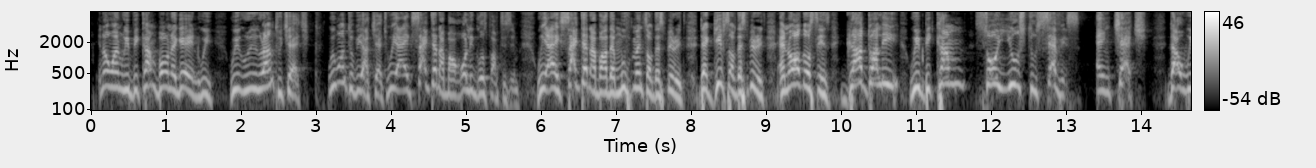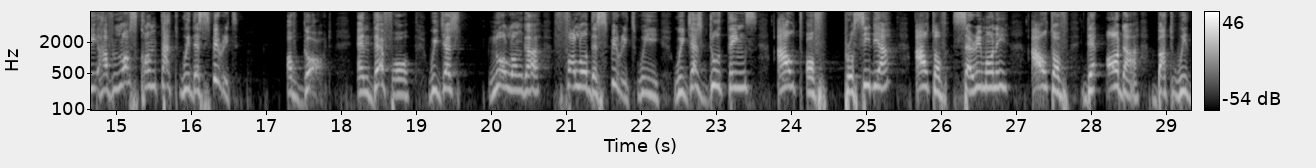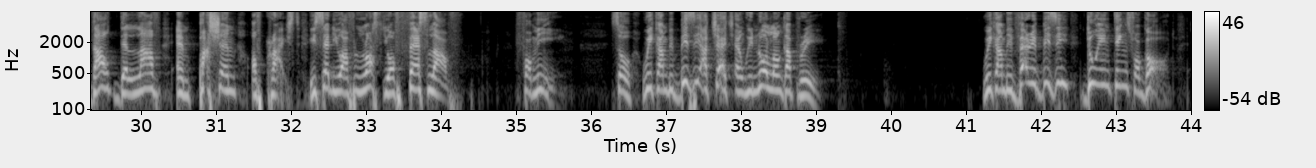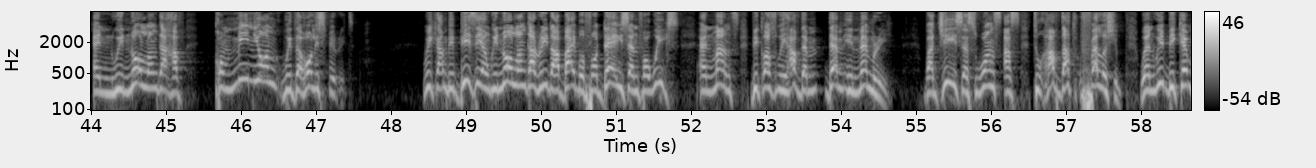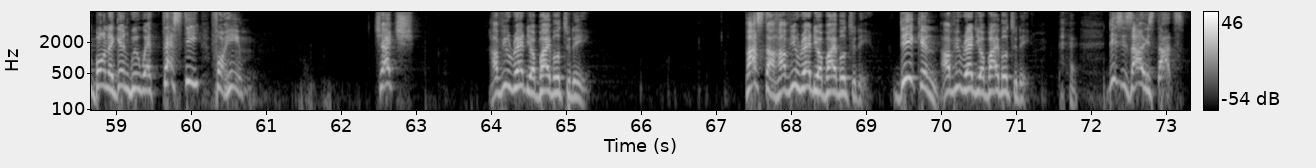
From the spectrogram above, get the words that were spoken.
You know, when we become born again, we, we, we run to church. We want to be at church. We are excited about Holy Ghost baptism. We are excited about the movements of the Spirit, the gifts of the Spirit, and all those things. Gradually, we become so used to service and church that we have lost contact with the Spirit of God. And therefore, we just no longer follow the Spirit. We, we just do things out of procedure, out of ceremony, out of the order, but without the love and passion of Christ. He said, You have lost your first love for me. So we can be busy at church and we no longer pray. We can be very busy doing things for God and we no longer have communion with the Holy Spirit. We can be busy and we no longer read our Bible for days and for weeks and months because we have them, them in memory. But Jesus wants us to have that fellowship. When we became born again, we were thirsty for Him. Church, have you read your Bible today? Pastor, have you read your Bible today? Deacon, have you read your Bible today? this is how it starts.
